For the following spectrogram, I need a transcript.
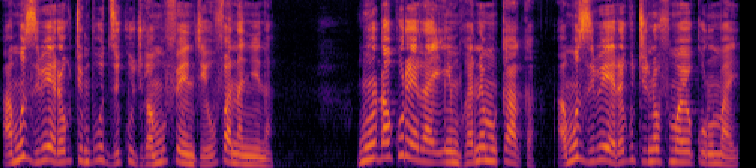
Hamuzivi here kuti mbudzi kudya mufenje ufananyina munoda kurera imbwa nemukaka. Hamuzivi here kuti inofuma yokurumai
